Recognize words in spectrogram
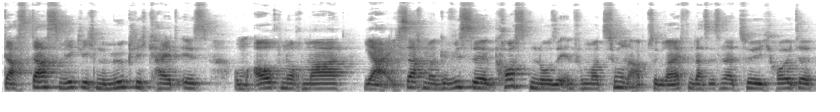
dass das wirklich eine Möglichkeit ist, um auch nochmal, ja, ich sag mal, gewisse kostenlose Informationen abzugreifen. Das ist natürlich heute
